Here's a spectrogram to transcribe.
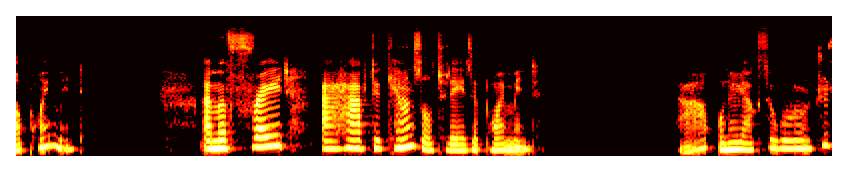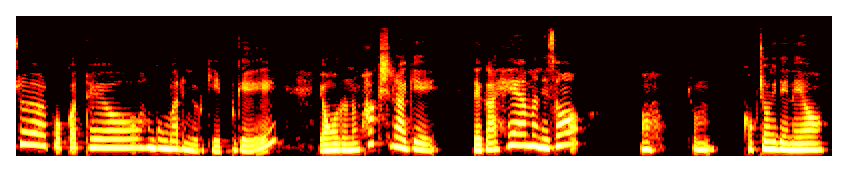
appointment. I'm afraid I have to cancel today's appointment. 자, 오늘 약속을 취소해야 할 것 같아요. 한국말은 이렇게 예쁘게, 영어로는 확실하게 내가 해야만 해서 어, 좀 걱정이 되네요.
